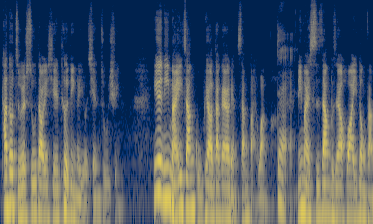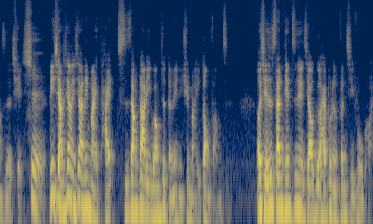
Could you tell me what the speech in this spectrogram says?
它都只会输到一些特定的有钱族群，因为你买一张股票大概要两三百万嘛，对。你买十张不是要花一栋房子的钱？是。你想象一下，你买台十张大力光就等于你去买一栋房子，而且是三天之内交割，还不能分期付款，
